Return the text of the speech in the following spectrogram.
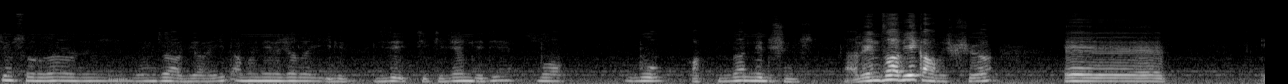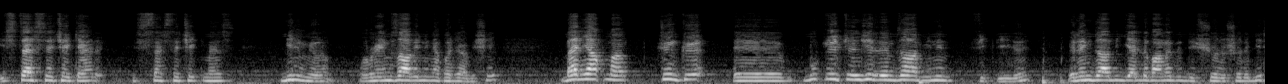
Tüm sorular Remzi abiye ait ama menajerle ilgili dizi çekeceğim dedi. Bu bu hakkında ne düşünüyorsun? Yani Remzi abiye kalmış bir şey o. Eee isterse çeker, isterse çekmez. Bilmiyorum. O Remzi abinin yapacağı bir şey. Ben yapmam. Çünkü eee, bu ilk önce Remzi abinin fikriydi. Ve Remzi abi geldi bana dedi şöyle şöyle bir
